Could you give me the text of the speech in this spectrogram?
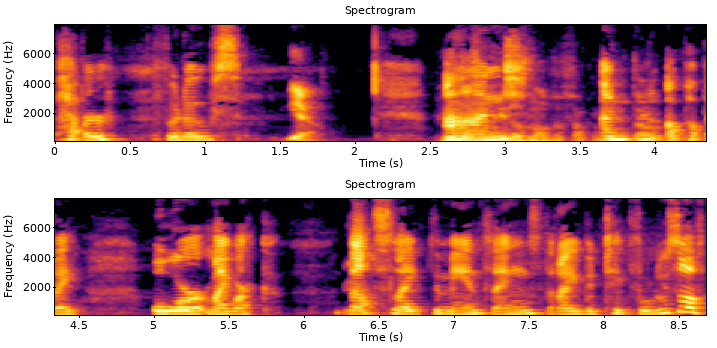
pepper photos Yeah. Who doesn't, who And doesn't love a fucking and a puppy, or my work. That's like the main things that I would take photos of.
